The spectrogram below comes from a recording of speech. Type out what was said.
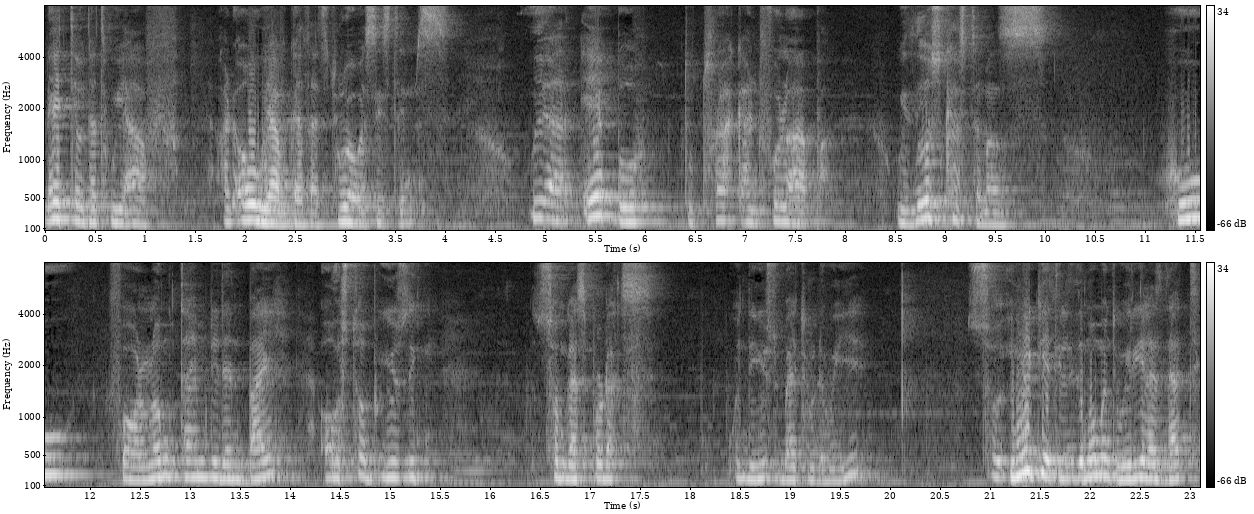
data that we have and all we have gathered through our systems, we are able to track and follow up with those customers who for a long time didn't buy or stop using Somgas products when they used to buy through the way. So immediately, the moment we realize that,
